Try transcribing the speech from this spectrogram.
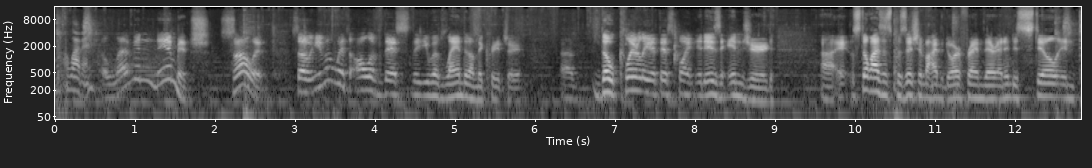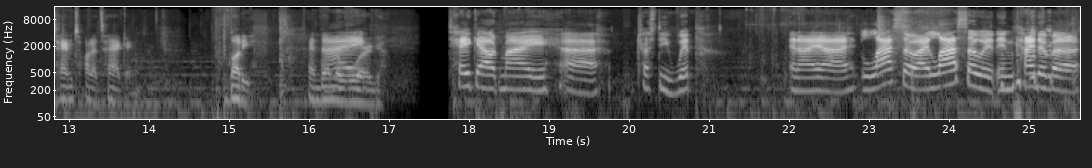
10, 11. 11 damage. Solid. So even with all of this that you have landed on the creature, uh, though clearly at this point it is injured, uh, it still has its position behind the door frame there, and it is still intent on attacking. Buddy. And then I- the warg. Take out my uh, trusty whip and I uh, lasso I lasso it in kind of a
